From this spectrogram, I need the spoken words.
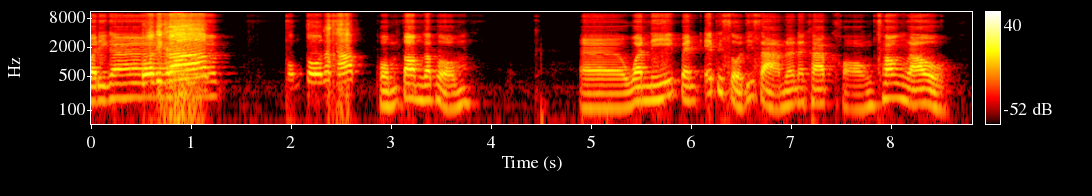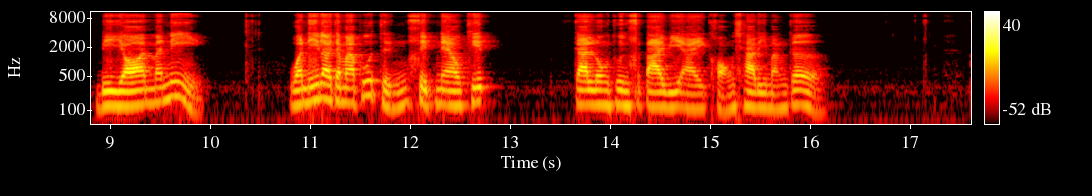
วัสดีครับสวัสดีครับ ผมโตนะครับ ผมต้อมครับผมเอ่อวันนี้เป็น episode ที่ 3 แล้วนะครับ ของช่องเรา Beyond Money วันนี้เราจะมาพูดถึง 10 แนวคิด การลงทุนสไตล์ VI ของชาร์ลีมังเกอร์เ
